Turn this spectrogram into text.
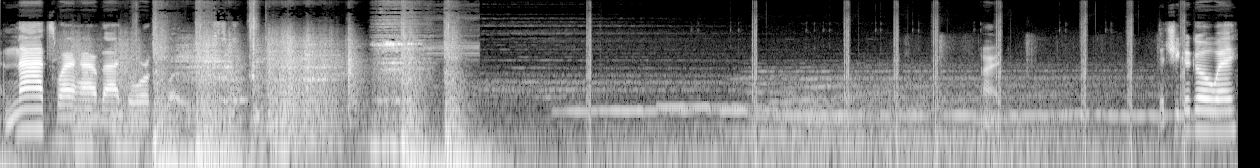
And that's why I have that door closed. the chica go away?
